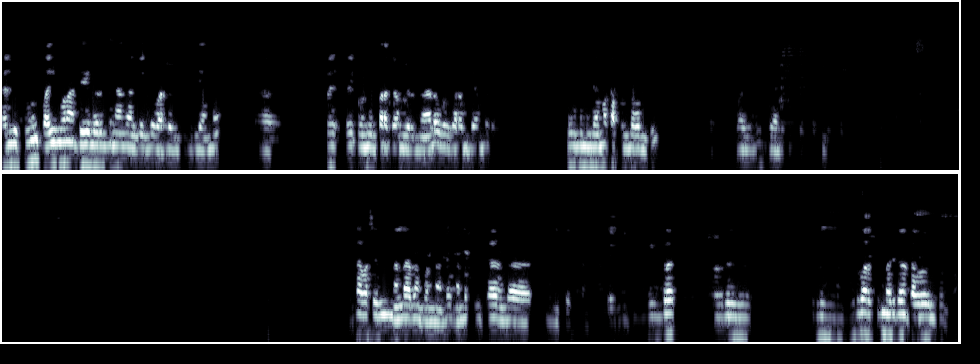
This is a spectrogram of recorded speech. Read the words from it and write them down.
கல்வி ஜூன் பதிமூணாம் தேதியிலிருந்து நாங்கள் அங்கேருந்து வர முடியாமல் ஒன்றும் பறக்காமல் இருந்தனால ஒரு வர முடியாமல் முடியாமல் கப்பலில் வந்து வந்து எல்லா வசதியும் நல்லா தான் பண்ணாங்க. நல்ல புதுசாக நல்லா ஒரு ஒரு வாரத்துக்கு முன்னாடி தான் தகவல் கொடுத்தோம்.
